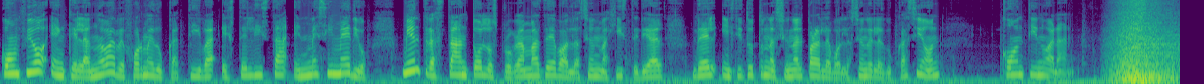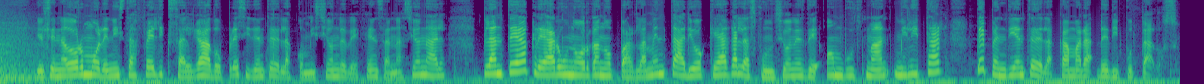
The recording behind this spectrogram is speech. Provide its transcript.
confió en que la nueva reforma educativa esté lista en mes y medio. Mientras tanto, los programas de evaluación magisterial del Instituto Nacional para la Evaluación de la Educación continuarán. Y el senador morenista Félix Salgado, presidente de la Comisión de Defensa Nacional, plantea crear un órgano parlamentario que haga las funciones de ombudsman militar dependiente de la Cámara de Diputados.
